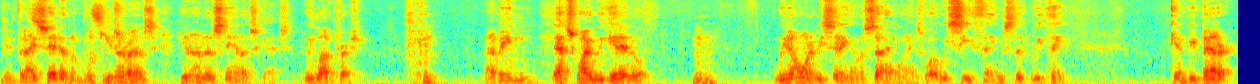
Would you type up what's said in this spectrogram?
Yeah, and I say to them, look, you don't, right. understand, you don't understand us guys. We love pressure. I mean, that's why we get into it. Mhm. We don't want to be sitting on the sidelines while we see things that we think can be better.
